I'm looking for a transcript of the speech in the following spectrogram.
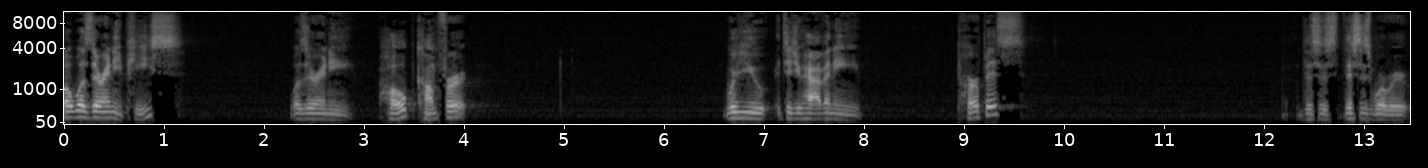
but was there any peace? Was there any hope, comfort? Were you did you have any purpose? This is this is where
